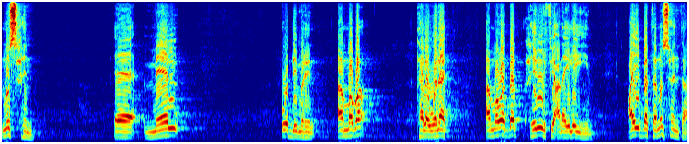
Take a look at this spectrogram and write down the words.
nusxin meel u dhimrin amaba tala wanaag amaba dad xiriir fiican ay leeyihiin. Caybata nusxinta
